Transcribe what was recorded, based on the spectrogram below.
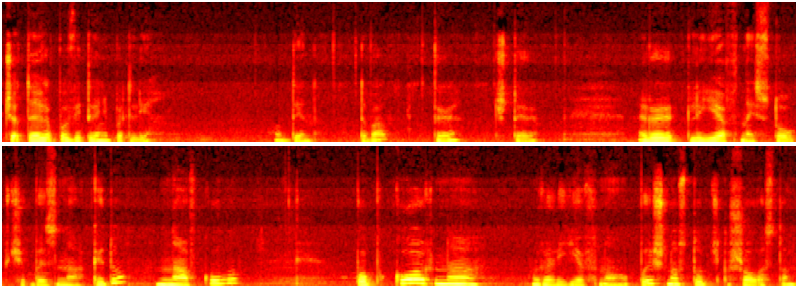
Чотири повітряні петлі. Один, два, три, чотири. Рельєфний стовпчик без накиду навколо попкорна, рельєфного пишного стовпчика, що у вас там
